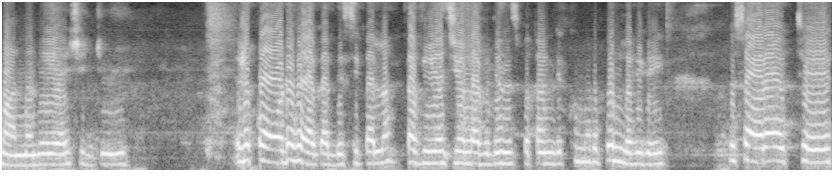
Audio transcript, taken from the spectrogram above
ਮੰਨਦੇ ਆ ਸ਼ਿਜੂ ਨੂੰ। ਰਿਕਾਰਡ ਹੋਇਆ ਕਰਦੇ ਸੀ ਪਹਿਲਾਂ, ਤਵੀਆਂ ਜਿਹੀਆਂ ਲੱਗਦੀਆਂ ਸੀ, ਪਤਾ ਨਹੀਂ ਦੇਖੋ, ਮੇਰਾ ਭੁੱਲ ਵੀ ਗਈ। ਤੇ ਸਾਰਾ ਇੱਥੇ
